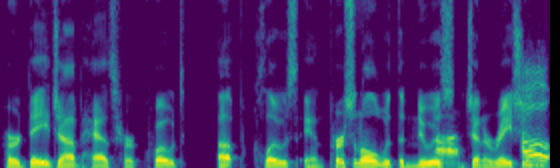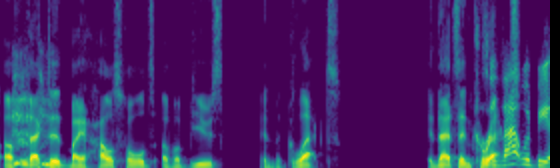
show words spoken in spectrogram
her day job has her quote up close and personal with the newest Ah. generation Oh. affected by households of abuse and neglect. And that's incorrect. So that would be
